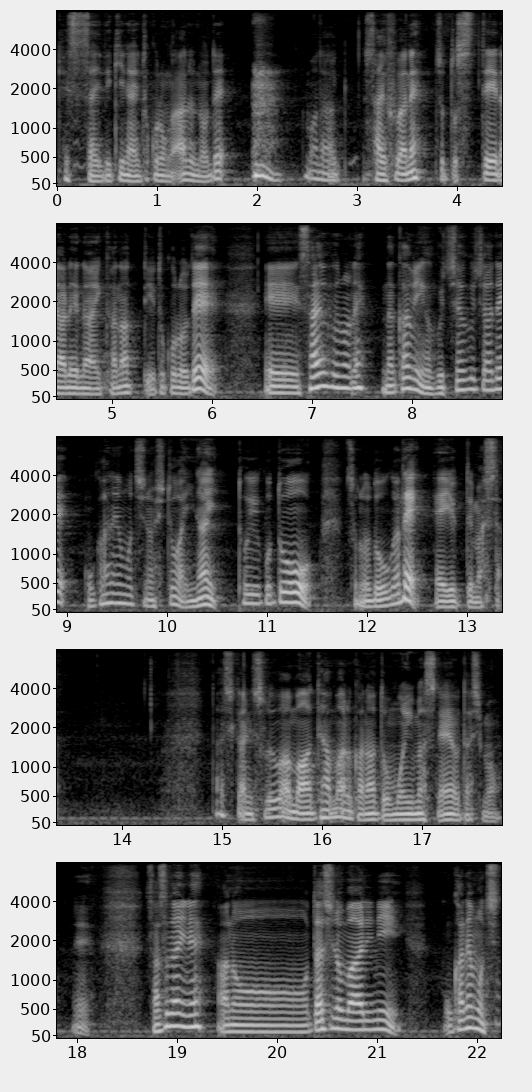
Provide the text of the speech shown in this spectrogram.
決済できないところがあるので、まだ財布はね、ちょっと捨てられないかなっていうところで、えー財布のね、中身がぐちゃぐちゃでお金持ちの人はいないということをその動画で、え言ってました。確かにそれはまあ当てはまるかなと思いますね、私も。さすがにね、あのー私の周りにお金持ちっ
